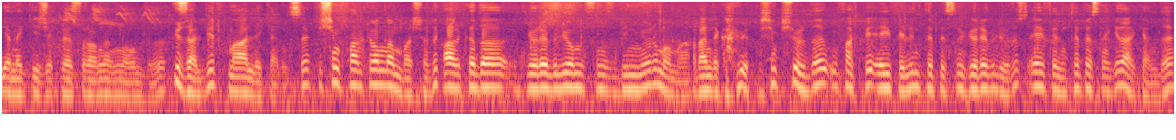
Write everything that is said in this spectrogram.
yemek yiyecek restoranların olduğu güzel bir mahalle kendisi. Şimdi Pantheon'dan başladık. Arkada görebiliyor musunuz bilmiyorum ama ben de kaybetmişim. Şurada ufak bir Eyfel'in tepesini görebiliyoruz. Eyfel'in tepesine giderken de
